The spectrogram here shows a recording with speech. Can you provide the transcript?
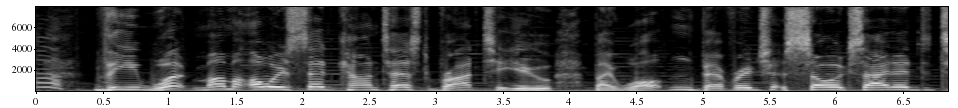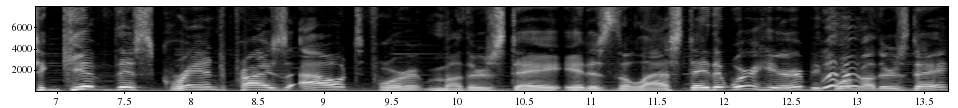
uh-huh. The What Mama Always Said contest brought to you by Walton Beverage. So excited to give this grand prize out for Mother's Day. It is the last day that we're here before Woohoo. Mother's Day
